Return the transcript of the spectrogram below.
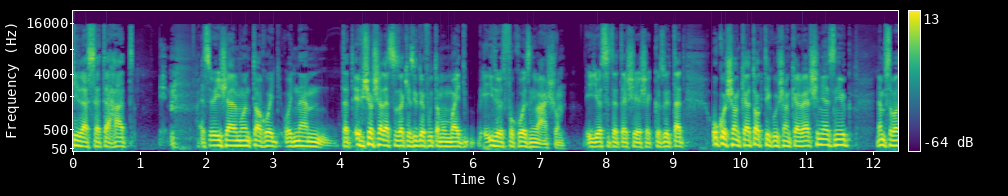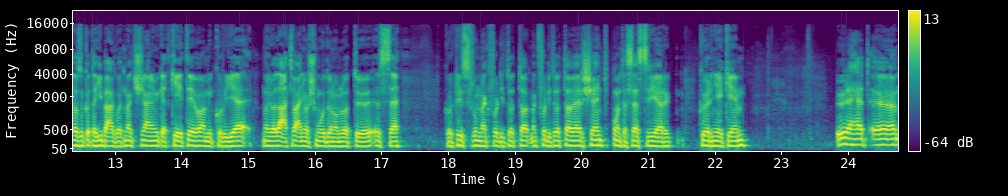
lesz -e, tehát ez ő is elmondta, hogy, hogy nem, tehát ő sose lesz az, aki az időfutamon majd időt fog hozni másom, így összetett esélyesek közül. Tehát okosan kell, taktikusan kell versenyezniük, nem szabad azokat a hibákat megcsinálni, amiket két éve, amikor ugye nagyon látványos módon omlott ő össze, akkor Chris Froome megfordította, megfordította a versenyt, pont a Sestrier környékén. Ő lehet, uh,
